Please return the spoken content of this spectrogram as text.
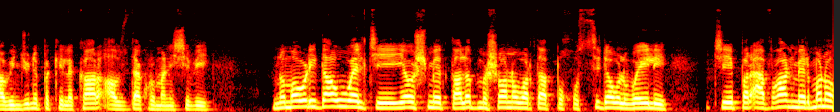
او انجونې پکې له کار او زده کړو منې شوي نو موري دا وویل چې یو شمیر طالب مشرانو ورته په خصوصي ډول ویلي چې پر افغان مرمنو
